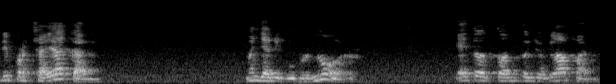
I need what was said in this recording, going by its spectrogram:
dipercayakan menjadi gubernur, yaitu tahun 78,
